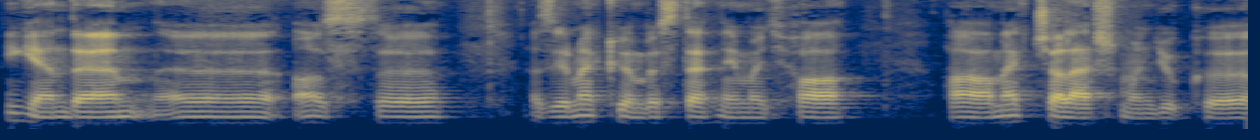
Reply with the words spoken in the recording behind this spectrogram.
Igen, de ö, azt ö, azért megkülönböztetném, hogy ha, ha a megcsalás mondjuk ö,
